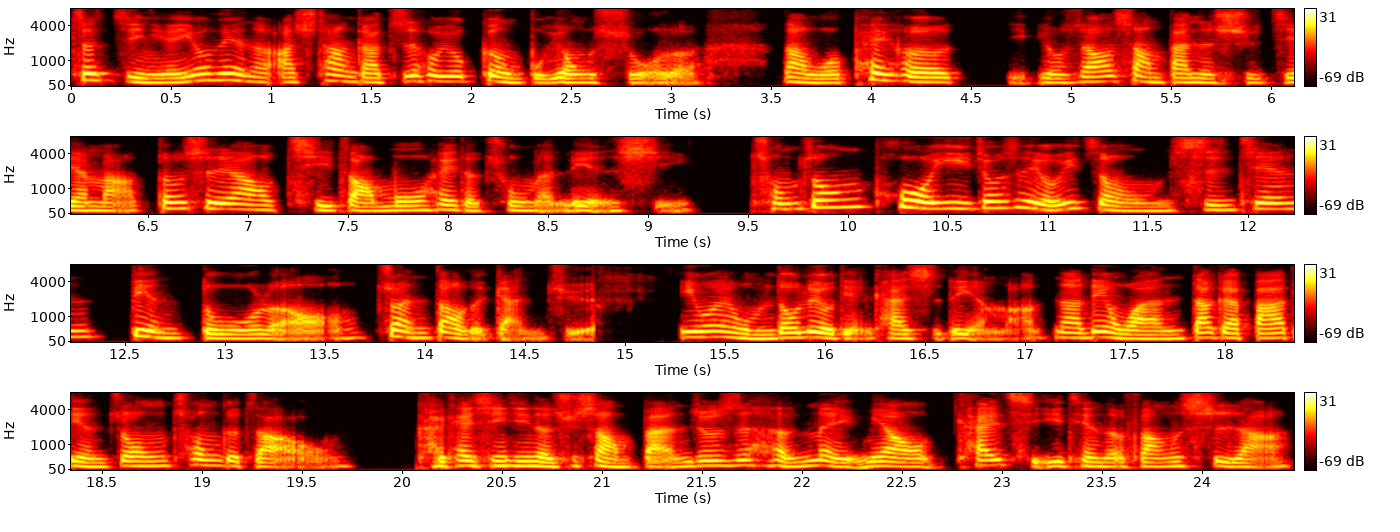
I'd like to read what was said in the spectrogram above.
这几年又练了阿斯汤加之后，又更不用说了。那我配合有时候上班的时间嘛，都是要起早摸黑的出门练习，从中获益就是有一种时间变多了哦，赚到的感觉。因为我们都六点开始练嘛，那练完大概八点钟冲个澡，开开心心的去上班，就是很美妙开启一天的方式啊。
